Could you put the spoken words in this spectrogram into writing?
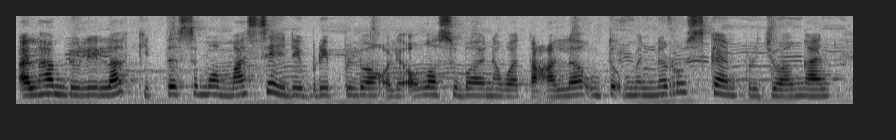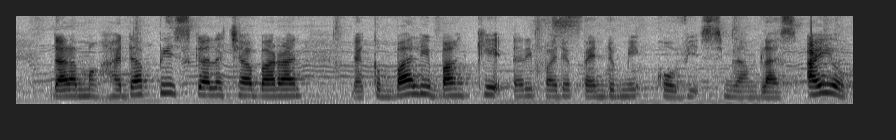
Alhamdulillah kita semua masih diberi peluang oleh Allah Subhanahu wa taala untuk meneruskan perjuangan dalam menghadapi segala cabaran dan kembali bangkit daripada pandemik COVID-19. Ayo,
